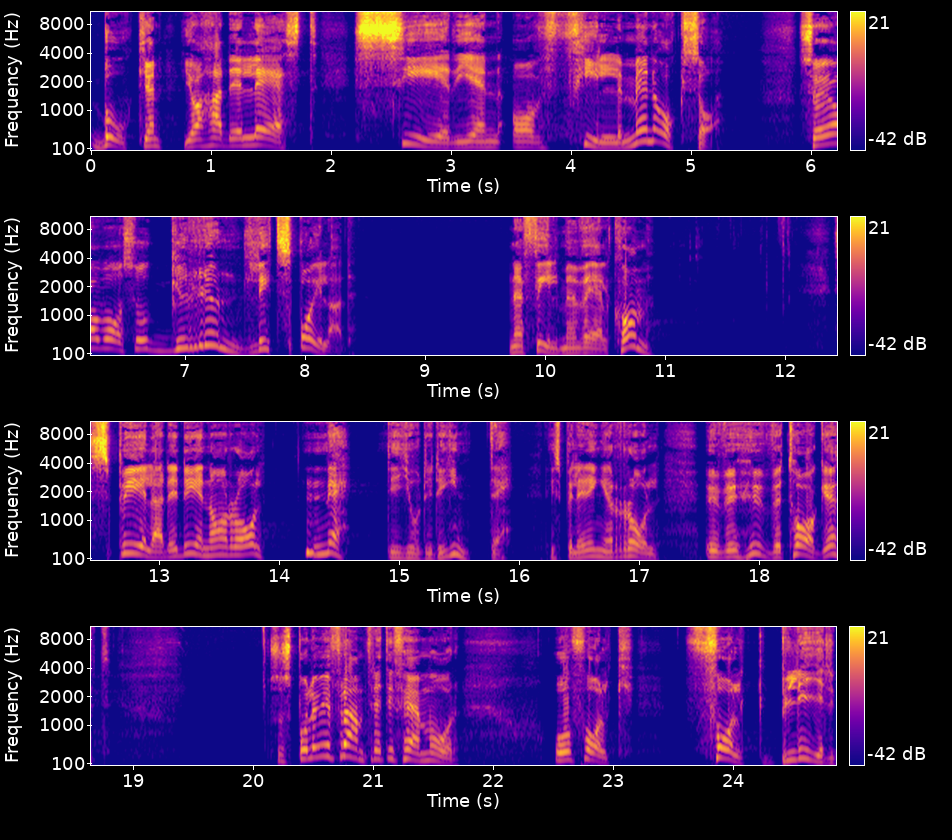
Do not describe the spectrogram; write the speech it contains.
boken, jag hade läst serien av filmen också. Så jag var så grundligt spoilad när filmen väl kom. Spelade det någon roll? Nej, det gjorde det inte. Det spelade ingen roll överhuvudtaget. Så spolar vi fram 35 år och folk, folk blir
